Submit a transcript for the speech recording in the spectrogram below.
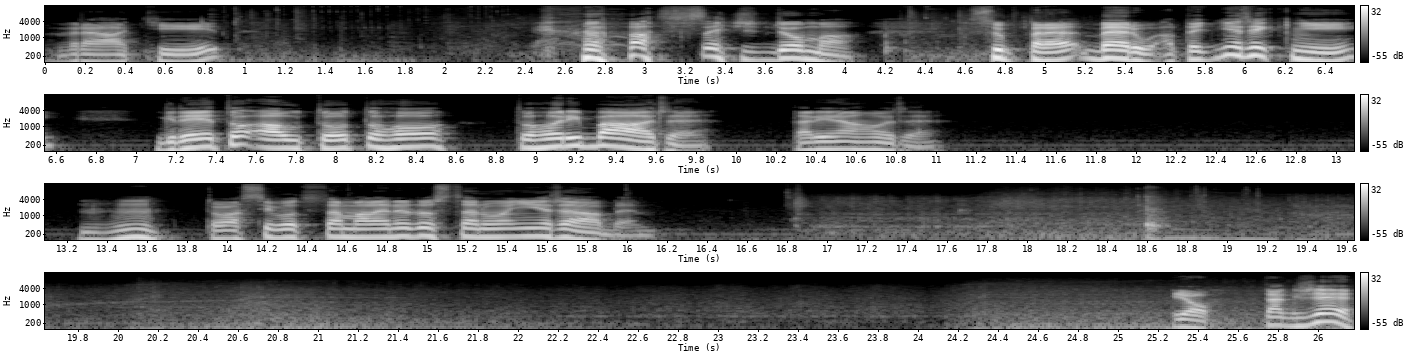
Vrátit. Seš doma. Super, beru. A teď mě řekni, kde je to auto toho, toho rybáře. Tady nahoře. Mhm, to asi od tam ale nedostanu ani řábem. Jo, takže,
